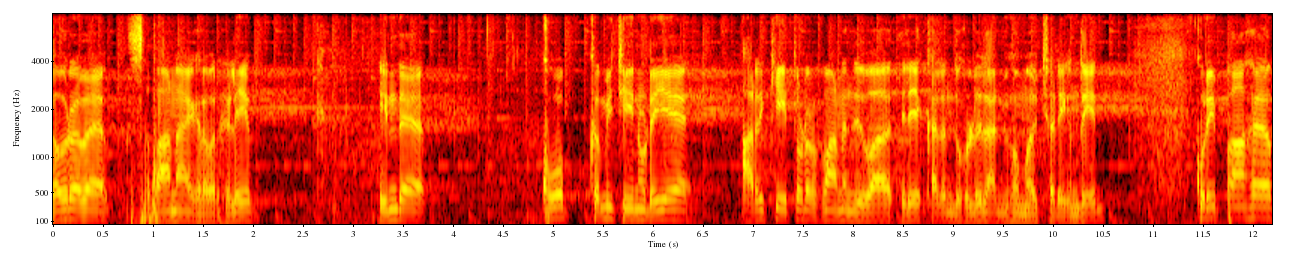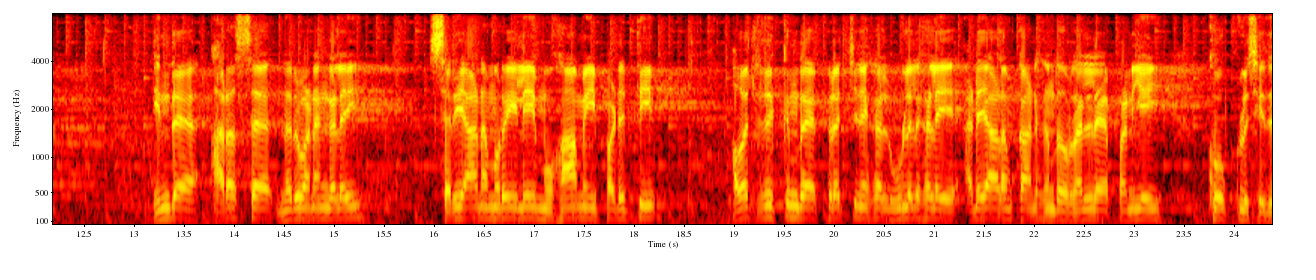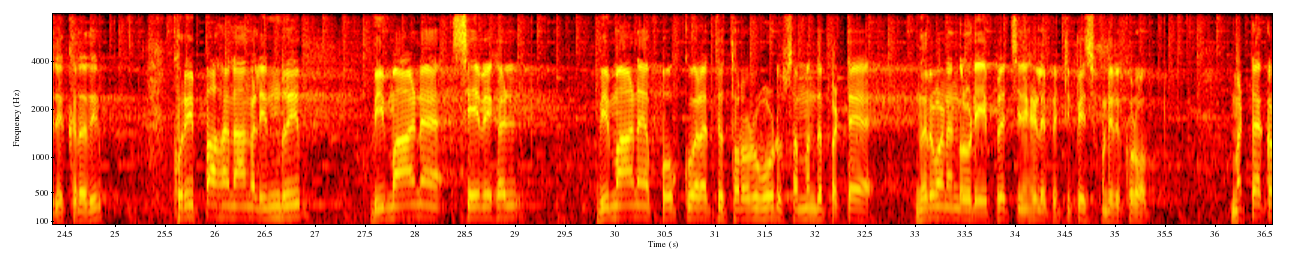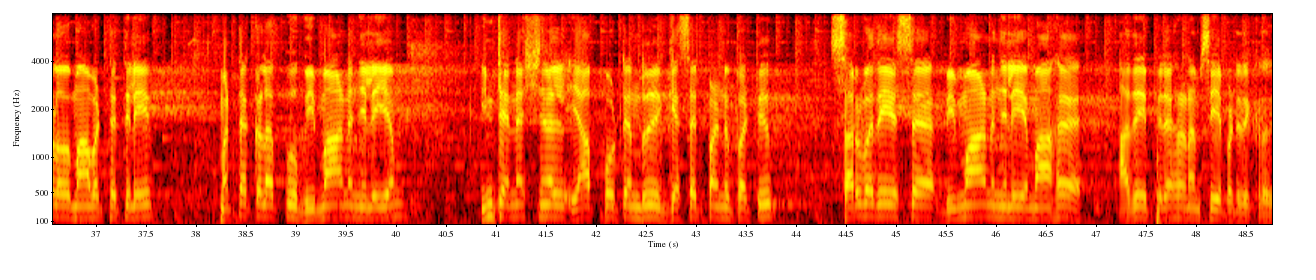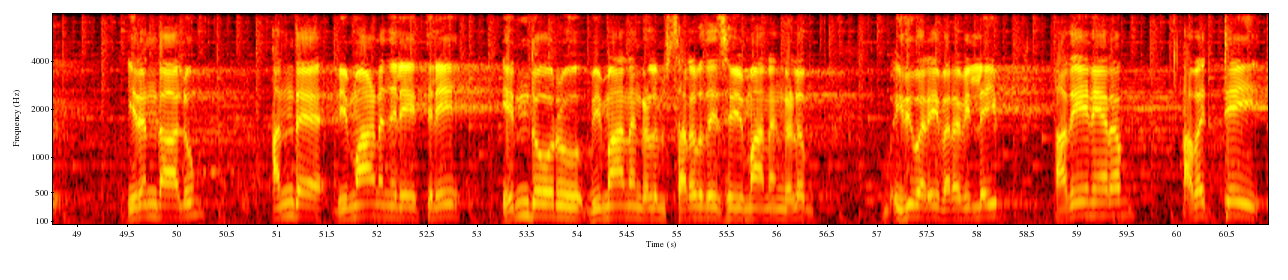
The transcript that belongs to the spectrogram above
கௌரவ சபாநாயகர் அவர்களே இந்த கோப் கமிட்டியினுடைய அறிக்கை தொடர்பான இந்த விவாதத்திலே கலந்து கொள்வதில் நான் மிகவும் மகிழ்ச்சி அடைகின்றேன். குறிப்பாக இந்த அரச நிறுவனங்களை சரியான முறையிலே முகாமைப்படுத்தி அவற்றிருக்கின்ற பிரச்சனைகள் ஊழல்களை அடையாளம் காணுகின்ற ஒரு நல்ல பணியை கோக்குழு செய்திருக்கிறது. குறிப்பாக நாங்கள் இன்று விமான சேவைகள் விமான போக்குவரத்து தொடர்போடு சம்பந்தப்பட்ட நிறுவனங்களுடைய பிரச்சனைகளை பற்றி பேசிக் கொண்டிருக்கிறோம் மாவட்டத்திலே மட்டக்களப்பு விமான நிலையம் இன்டர்நேஷனல் ஏர்போர்ட் என்று கெசட் பண்ணப்பட்டு சர்வதேச விமான நிலையமாக அது பிரகடனம் செய்யப்பட்டிருக்கிறது. இருந்தாலும் அந்த விமான நிலையத்திலே எந்த ஒரு விமானங்களும் சர்வதேச விமானங்களும் இதுவரை வரவில்லை. அதே நேரம் அவற்றை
